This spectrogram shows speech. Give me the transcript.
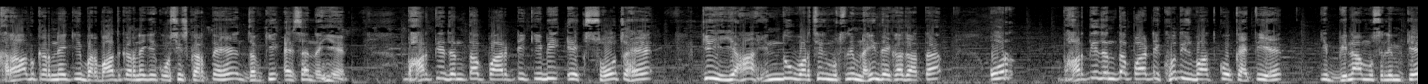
खराब करने की, बर्बाद करने की कोशिश करते हैं, जबकि ऐसा नहीं है। भारतीय जनता पार्टी की भी एक सोच है कि यहाँ हिंदू वर्सेज मुस्लिम नहीं देखा जाता और भारतीय जनता पार्टी खुद इस बात को कहती है कि बिना मुस्लिम के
